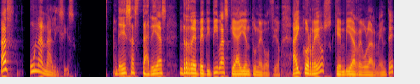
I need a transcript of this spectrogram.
Haz un análisis de esas tareas repetitivas que hay en tu negocio. Hay correos que envías regularmente,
